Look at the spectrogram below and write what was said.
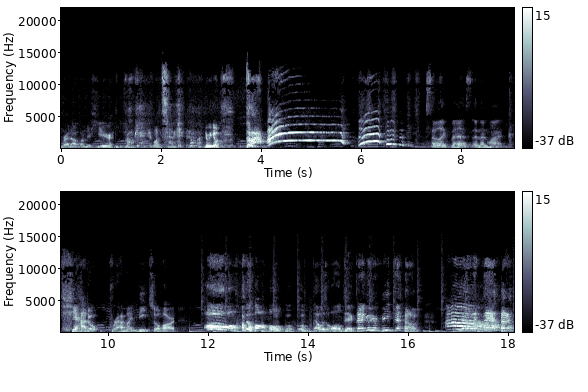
Right up under here. Okay, one sec. Here we go. So like this, and then what? Yeah, don't grab my meat so hard. Oh! No! That was all dick. Dangle your feet down! Yeah, like that!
